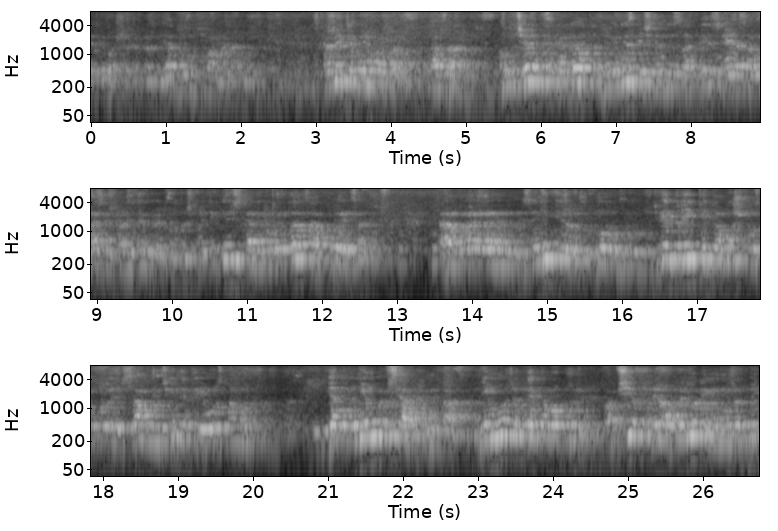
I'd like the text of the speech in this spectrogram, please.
это не ваше. это- Я думал, с вами. наверное. Скажите мне, пожалуйста, назад. Получается какая-то для меня лично несоответствие, я согласен, что Алексей Григорьевич, что техническая документация обходится, а, в, извините, ну, две трети того, что стоит сам личинник и его установка. Я говорю, не может вся документация, не может этого быть. Вообще при- априори не может быть,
